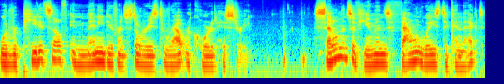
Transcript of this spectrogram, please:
would repeat itself in many different stories throughout recorded history. Settlements of humans found ways to connect,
